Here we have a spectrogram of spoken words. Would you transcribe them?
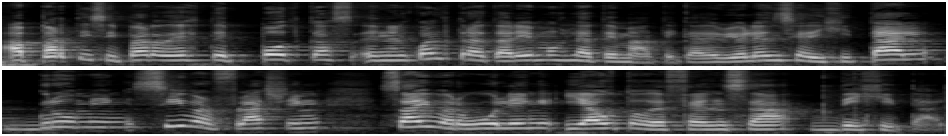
a participar de este podcast en el cual trataremos la temática de violencia digital, grooming, ciberflashing, cyberbullying y autodefensa digital.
